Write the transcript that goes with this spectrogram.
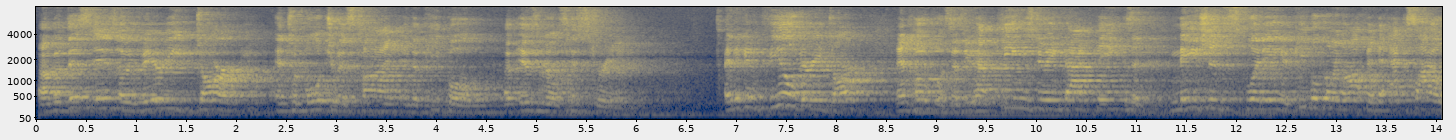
Uh, but this is a very dark and tumultuous time in the people of Israel's history. And it can feel very dark and hopeless as you have kings doing bad things and nations splitting and people going off into exile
